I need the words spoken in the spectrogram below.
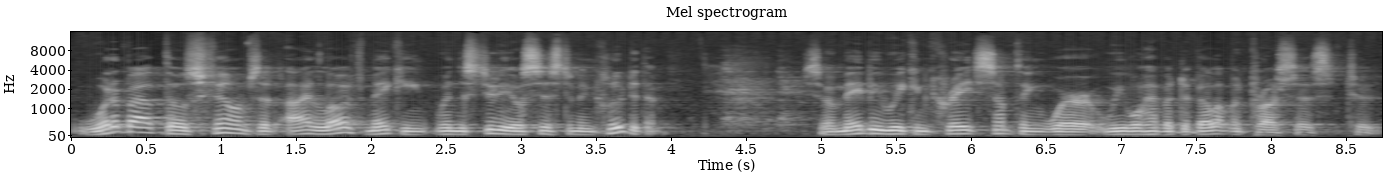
What about those films that I loved making when the studio system included them? So maybe we can create something where we will have a development process to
